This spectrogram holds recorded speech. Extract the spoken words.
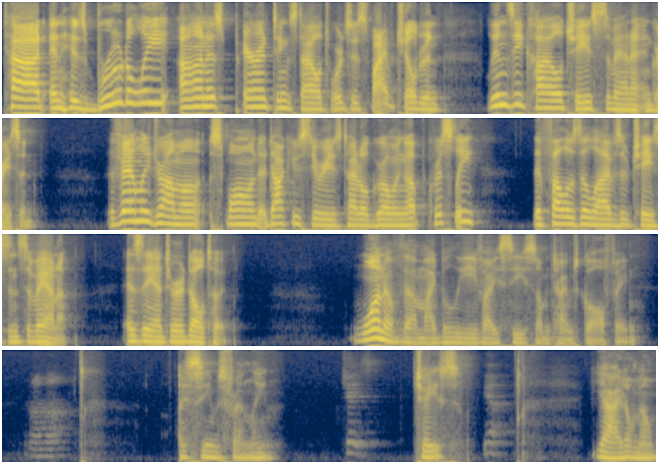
Todd and his brutally honest parenting style towards his five children Lindsay, Kyle, Chase, Savannah, and Grayson. The family drama spawned a docu-series titled Growing Up Chrisley that follows the lives of Chase and Savannah as they enter adulthood. One of them, I believe, I see sometimes golfing. Uh-huh. It seems friendly. Chase. Chase. Yeah, I don't know.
